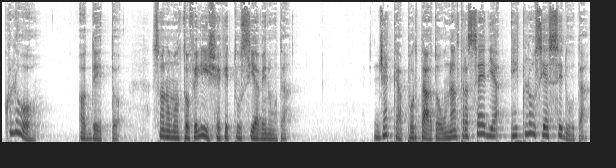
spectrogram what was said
Chloe, ho detto, sono molto felice che tu sia venuta. Jack ha portato un'altra sedia e Chloe si è seduta.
